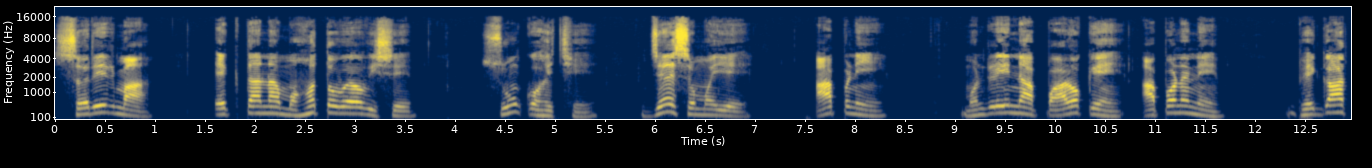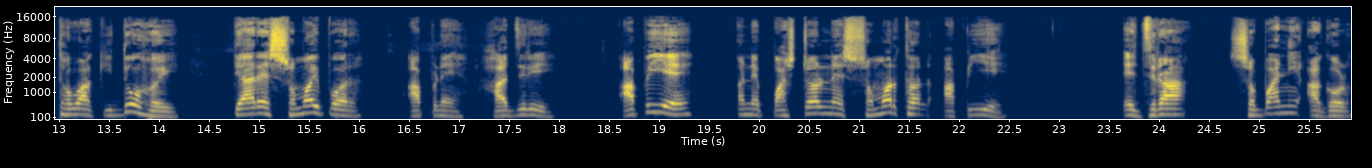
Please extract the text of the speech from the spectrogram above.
શરીરમાં એકતાના મહત્વ વિશે શું કહે છે? જે સમયે આપણી મંડળીના બાળકે આપણને ભેગા થવા કીધું હોય, ત્યારે સમય પર આપણે હાજરી આપીએ અને પાસ્ટરને સમર્થન આપીએ. એજરા સભાની આગળ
